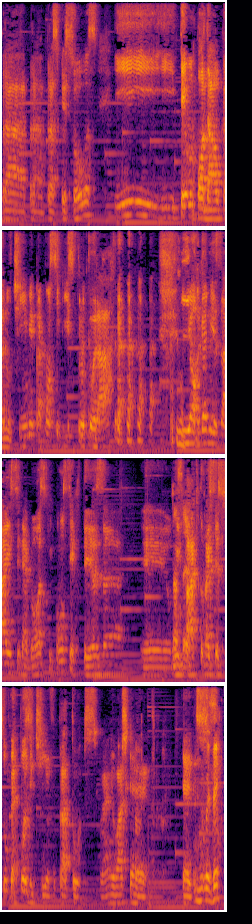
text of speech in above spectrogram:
para pra, as pessoas e, e ter um podalca no time para conseguir estruturar e organizar esse negócio que com certeza é, tá o certo. impacto vai ser super positivo para todos. Né? Eu acho que é, é isso. O exemplo,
